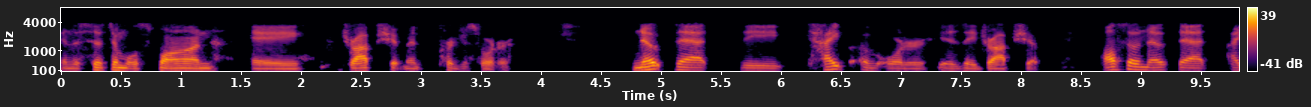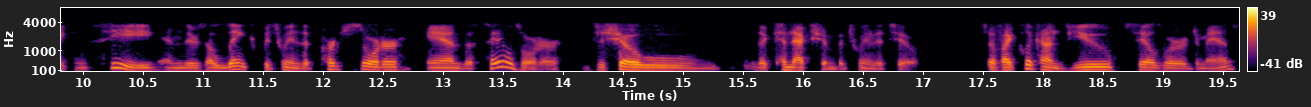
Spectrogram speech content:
And the system will spawn a drop shipment purchase order. Note that the type of order is a drop ship. Also note that I can see, and there's a link between the purchase order and the sales order to show the connection between the two. So if I click on View Sales Order Demands,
